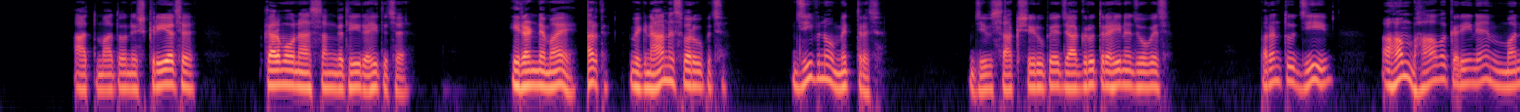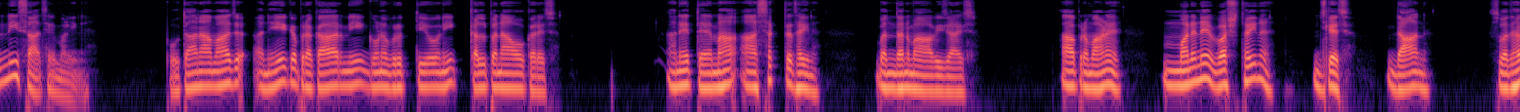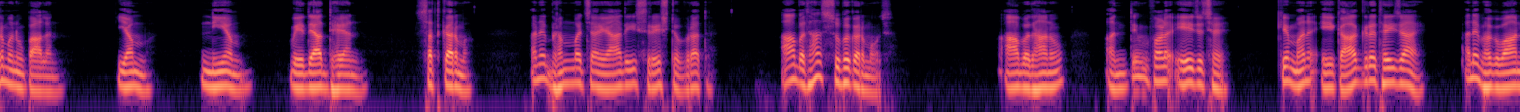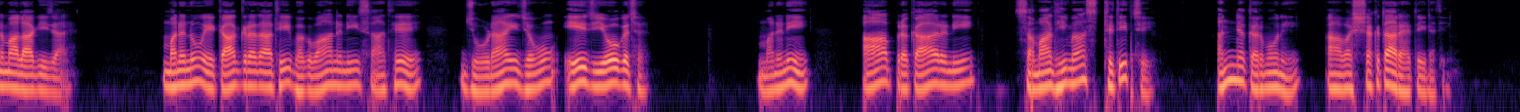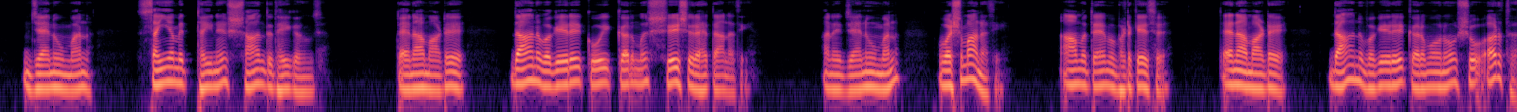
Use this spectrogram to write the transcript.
આત્મા તો નિષ્ક્રિય છે, કર્મોના સંગથી રહિત છે. હિરણ્યમય અર્થ વિજ્ઞાન સ્વરૂપ છે. જીવનો મિત્ર છે. જીવ સાક્ષી રૂપે જાગૃત રહીને જોવે છે. પરંતુ જીવ અહમભાવ કરીને મનની સાથે મળીને, પોતાનામાં જ અનેક પ્રકારની ગુણવૃત્તિઓની કલ્પનાઓ કરે છે અને તેમાં આસક્ત થઈને બંધનમાં આવી જાય છે. આ પ્રમાણે મનને વશ થઈને જે છે. દાન, સ્વધર્મનું પાલન યમ નિયમ વેદાધ્યયન સત્કર્મ અને બ્રહ્મચર્યાદિ શ્રેષ્ઠ વ્રત. આ બધા શુભકર્મો છે આ બધાનું અંતિમ ફળ એ જ છે કે મન એકાગ્ર થઈ જાય અને ભગવાનમાં લાગી જાય. મનનું એકાગ્રતાથી ભગવાનની સાથે જોડાઈ જવું એ જ યોગ છે. મનની આ પ્રકારની સમાધિમાં સ્થિતિ છે. અન્ય કર્મોની આવશ્યકતા રહેતી નથી. જેનું મન સંયમિત થઈને શાંત થઈ ગયું છે. તેના માટે દાન વગેરે કોઈ કર્મ શેષ રહેતા નથી અને જેનું મન વશમાં નથી. આમ તેમ ભટકે છે. તેના માટે દાન વગેરે કર્મોનો શો અર્થ?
